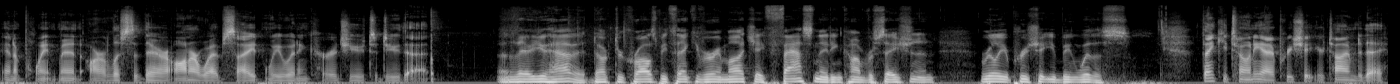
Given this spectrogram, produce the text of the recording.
an appointment are listed there on our website. We would encourage you to do that. Uh, there you have it. Dr. Crosby, thank you very much. A fascinating conversation and really appreciate you being with us. Thank you, Tony. I appreciate your time today.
